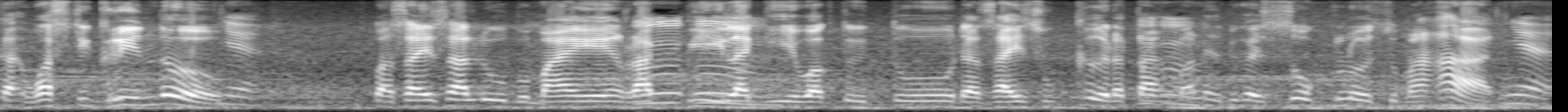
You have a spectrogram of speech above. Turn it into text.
kat Wasti Green tu. Ya. Sebab saya selalu bermain rugby Mm-mm. lagi waktu itu dan saya suka datang Mm-mm. mana because so close to my heart. Ya.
